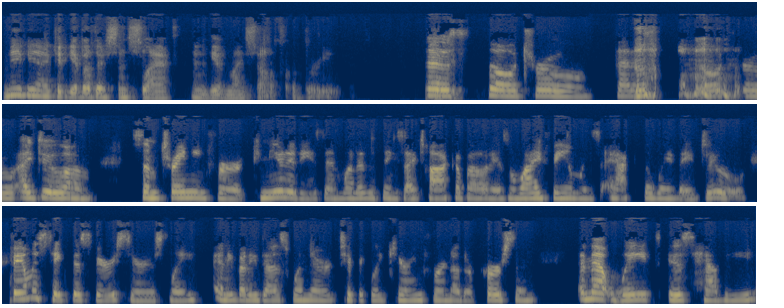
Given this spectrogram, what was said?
Maybe I could give others some slack and give myself a breathe. That is so true. That is so true. I do um some training for communities. And one of the things I talk about is why families act the way they do. Families take this very seriously. Anybody does when they're typically caring for another person. And that weight is heavy,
